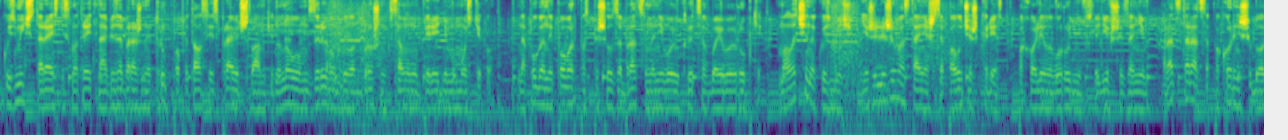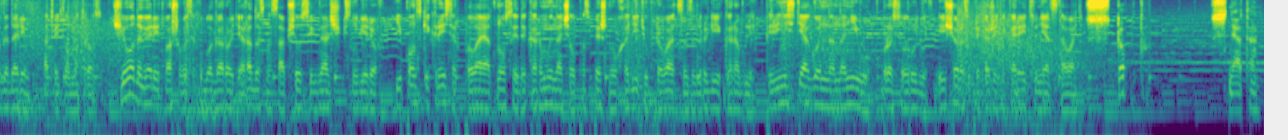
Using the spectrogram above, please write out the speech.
Кузьмич, стараясь не смотреть на обезображенный труп, попытался исправить шланги, но новым взрывом был отброшен к самому переднему мостику. Напуганный повар поспешил забраться на него и укрыться в боевой рубке. «Молодчина, Кузьмич, ежели жив останешься, получишь крест», – похвалил его Руднев, следивший за ним. «Рад стараться, покорнейше благодарим», – ответил матрос. «Чего догорит, ваше высокоблагородие?» – радостно сообщил сигнальщик Снегирев. Японский крейсер, пылая от носа и до кормы, начал поспешно уходить, укрываться за другие корабли. «Перенести огонь на Наниву», – бросил Руднев, – «и еще раз прикажите корейцу не отставать». Стоп! Снято.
